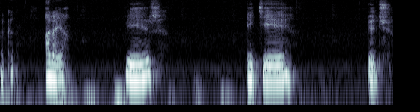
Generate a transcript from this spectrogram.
Bakın araya. 1 2 3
